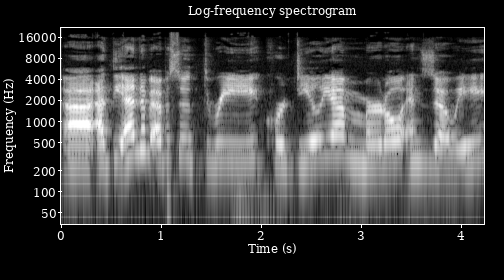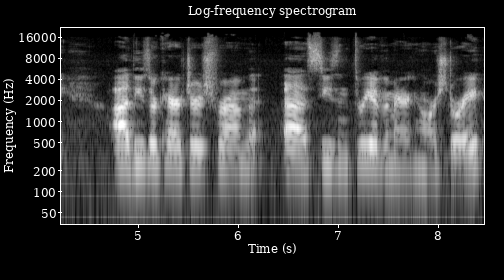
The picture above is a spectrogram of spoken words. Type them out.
Uh, at the end of episode three, Cordelia, Myrtle, and Zoe, uh, these are characters from uh, season three of American Horror Story,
